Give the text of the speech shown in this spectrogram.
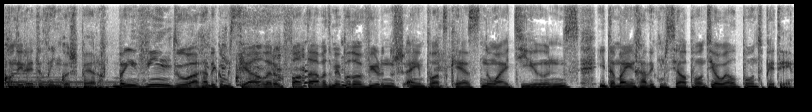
Com direito à língua, espero. Bem-vindo à Rádio Comercial. Era o que faltava. Também pode ouvir-nos em podcast, no iTunes e também em radiocomercial.ol.pt.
